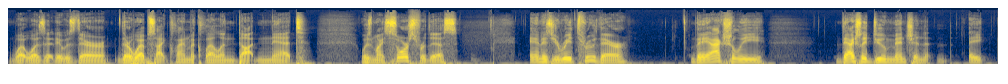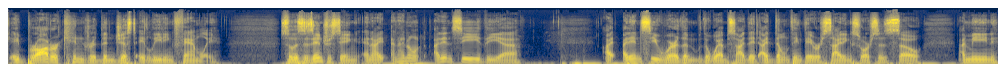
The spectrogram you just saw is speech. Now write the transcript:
What was it? It was their their website, clanmcclellan.net, was my source for this. And as you read through there, they actually they actually do mention a, a broader kindred than just a leading family. So this is interesting, and I and I don't I didn't see the uh, I, I didn't see where the the website they I don't think they were citing sources. So I mean,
